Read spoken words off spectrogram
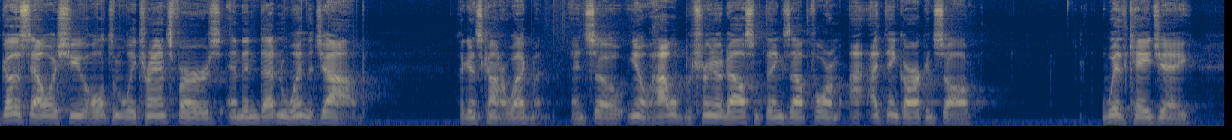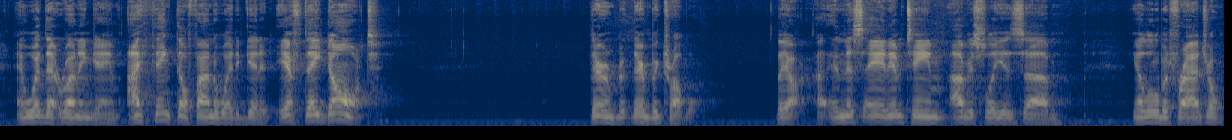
goes to LSU, ultimately transfers, and then doesn't win the job against Conner Weigman. And so, you know, how will Petrino dial some things up for him? I, I think Arkansas, with KJ and with that running game, I think they'll find a way to get it. If they don't, they're in, they're in big trouble. They are. And this A&M team obviously is, um, you know, a little bit fragile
